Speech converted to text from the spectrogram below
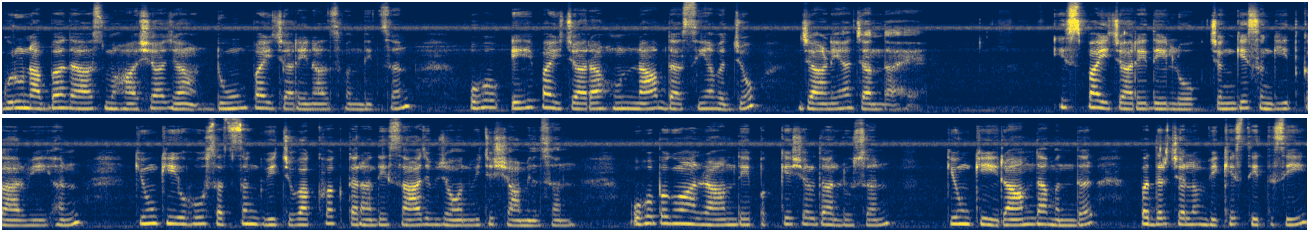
ਗੁਰੂ ਨਾਭਾ ਦਾਸ ਮਹਾਸ਼ਾ ਜਾਂ ਡੂਮ ਭਾਈਚਾਰੇ ਨਾਲ ਸੰਬੰਧਿਤ ਸਨ ਉਹ ਇਹ ਭਾਈਚਾਰਾ ਹੁਣ ਨਾਭਦਾਸੀਆਂ ਵਜੋਂ ਜਾਣਿਆ ਜਾਂਦਾ ਹੈ। ਇਸ ਭਾਈਚਾਰੇ ਦੇ ਲੋਕ ਚੰਗੇ ਸੰਗੀਤਕਾਰ ਵੀ ਹਨ, ਕਿਉਂਕਿ ਉਹ ਸਤਸੰਗ ਵਿੱਚ ਵੱਖ-ਵੱਖ ਤਰ੍ਹਾਂ ਦੇ ਸਾਜ਼ ਵਜਾਉਣ ਵਿੱਚ ਸ਼ਾਮਿਲ ਸਨ। ਉਹ ਭਗਵਾਨ ਰਾਮ ਦੇ ਪੱਕੇ ਸ਼ਰਧਾਲੂ ਸਨ, ਕਿਉਂਕਿ ਰਾਮ ਦਾ ਮੰਦਰ ਭਦਰਚਲਮ ਵਿਖੇ ਸਥਿਤ ਸੀ,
